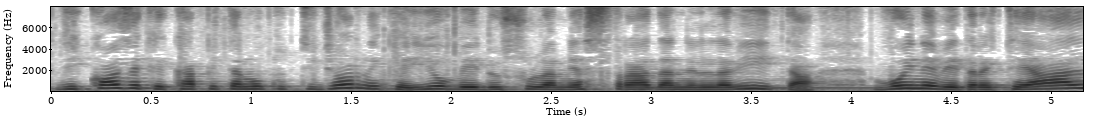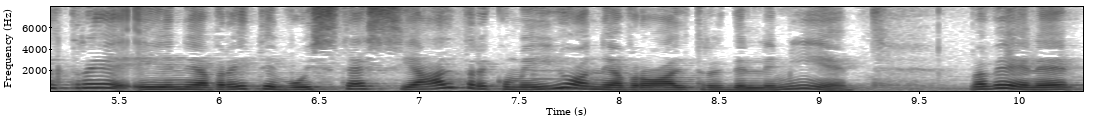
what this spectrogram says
di cose che capitano tutti i giorni che io vedo sulla mia strada nella vita. Voi ne vedrete altre e ne avrete voi stessi altre come io ne avrò altre delle mie. Va bene?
